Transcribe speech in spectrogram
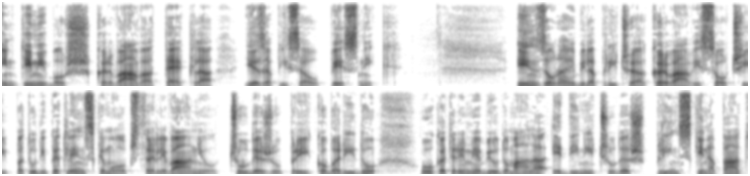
in ti mi boš krvava tekla, je zapisal pesnik. In Zora je bila priča krvavi soči, pa tudi peklenskemu obstreljevanju, čudežu pri Kobaridu, v katerem je bil domala edini čudež plinski napad,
